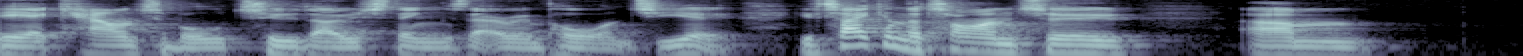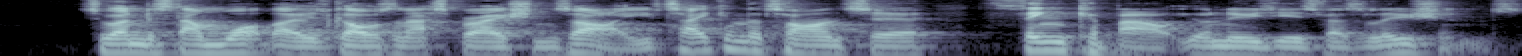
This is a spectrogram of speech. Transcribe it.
be accountable to those things that are important to you. You've taken the time to um, to understand what those goals and aspirations are. You've taken the time to think about your New Year's resolutions.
